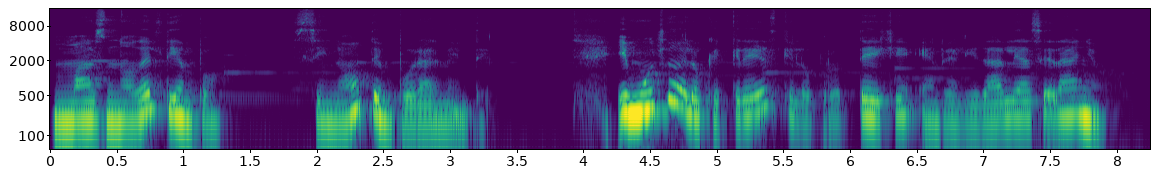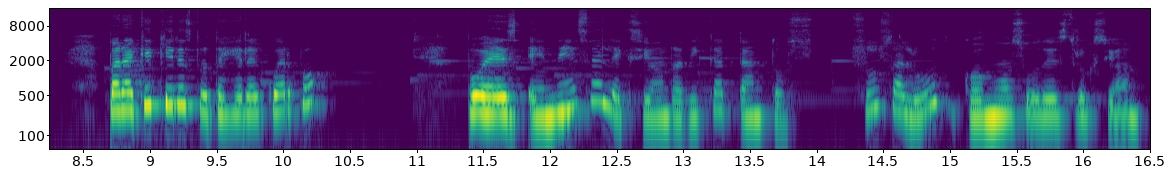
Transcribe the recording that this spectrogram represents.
mas no del tiempo sino temporalmente. Y mucho de lo que crees que lo protege en realidad le hace daño. ¿Para qué quieres proteger el cuerpo? Pues en esa elección radica tanto su salud como su destrucción.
